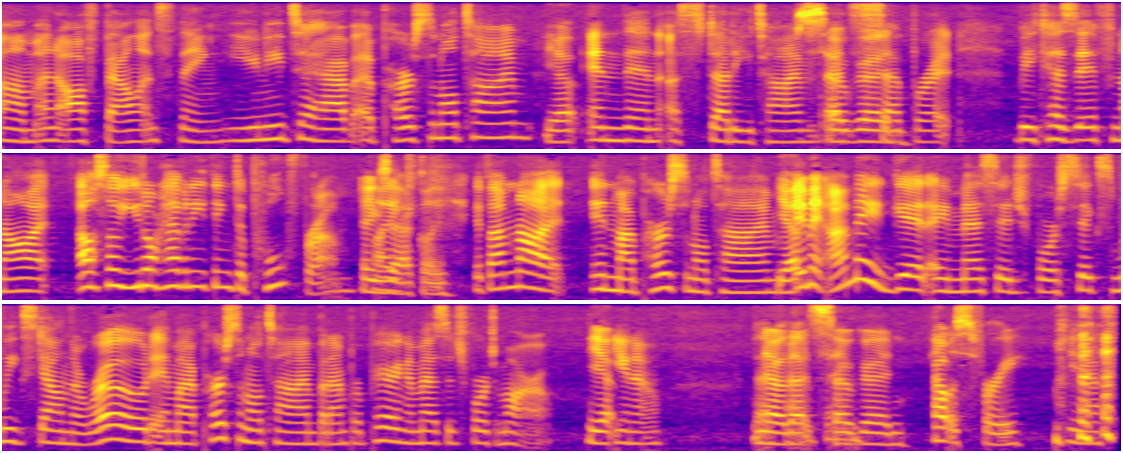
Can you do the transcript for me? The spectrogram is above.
um, an off balance thing. You need to have a personal time Yep. and then a study time So that's good. separate. Because if not, also you don't have anything to pull from. Like, Exactly. if I'm not in my personal time, Yep. I, may, I may get a message for six weeks down the road in my personal time, but I'm preparing a message for tomorrow. Yeah. You know? that no, that's so good. That was free. Yeah.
